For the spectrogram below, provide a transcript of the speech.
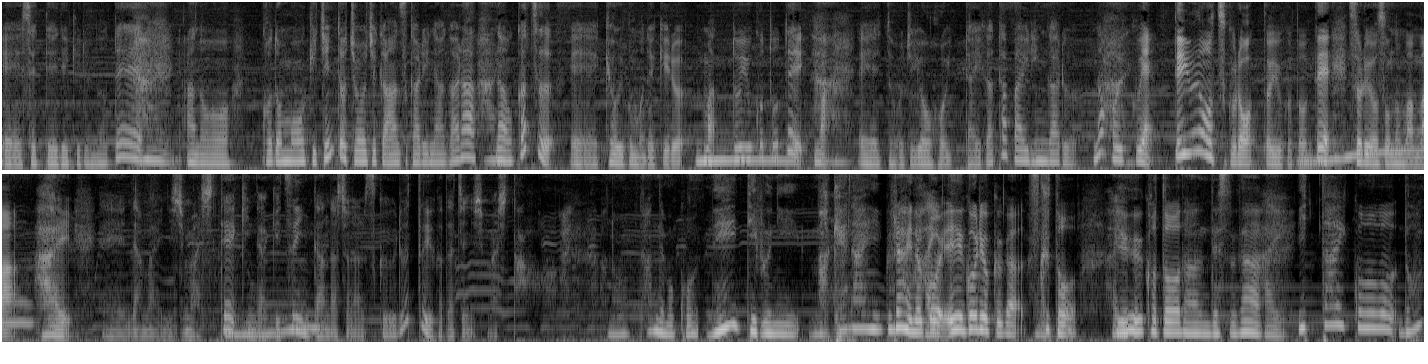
えー、設定できるので、はい、あの子どもをきちんと長時間預かりながら、はい、なおかつ、えー、教育もできる、まあ、ということで、まあえー、当時養護一体型バイリンガルの保育園っていうのを作ろうということで、それをそのまま、はいえー、名前にしましてキンダーキッズインターナショナルスクールという形にしました。あの何でもこうネイティブに負けないぐらいのこう、英語力がつくとい。うことなんですが、はい、一体こうどん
